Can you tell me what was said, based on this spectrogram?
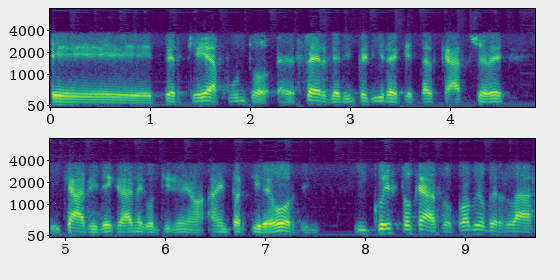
eh, perché appunto eh, serve ad impedire che dal carcere i capi dei clan continuino a impartire ordini. In questo caso, proprio per la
